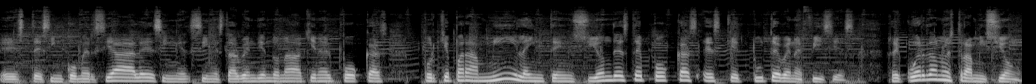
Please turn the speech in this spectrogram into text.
este, sin comerciales, sin, sin estar vendiendo nada aquí en el podcast, porque para mí la intención de este podcast es que tú te beneficies. Recuerda nuestra misión,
